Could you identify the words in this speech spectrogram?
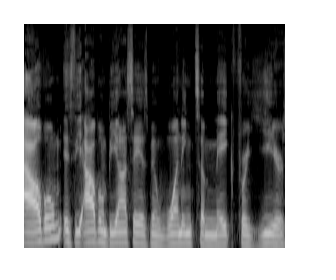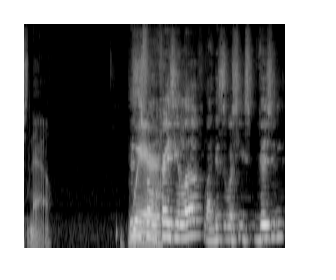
album is the album Beyonce has been wanting to make for years now. This is from Crazy Love. Like this is what she visioned.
